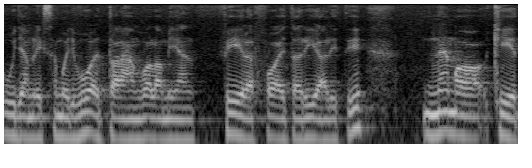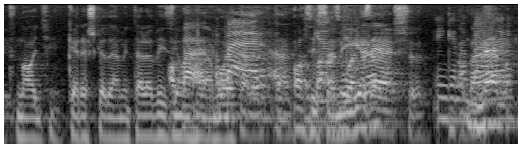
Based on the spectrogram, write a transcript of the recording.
úgy emlékszem, hogy volt talán valamilyen féle fajta reality, nem a két nagy kereskedelmi televízió, a hanem volt azt hiszem, igen. az első. Igen, a nem,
